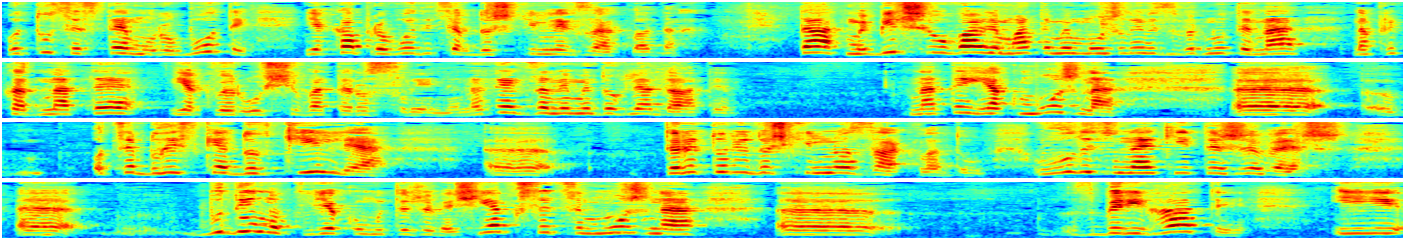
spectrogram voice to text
оту систему роботи, яка проводиться в дошкільних закладах. Так, ми більше уваги матимемо можливість звернути на, наприклад, на те, як вирощувати рослини, на те, як за ними доглядати на те, як можна е, оце близьке довкілля, е, територію дошкільного закладу, вулицю, на якій ти живеш, е, будинок, в якому ти живеш, як все це можна е, зберігати і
